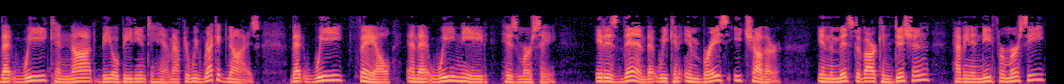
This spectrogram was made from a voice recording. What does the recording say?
that we cannot be obedient to Him, after we recognize that we fail and that we need His mercy. It is then that we can embrace each other in the midst of our condition, having a need for mercy,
